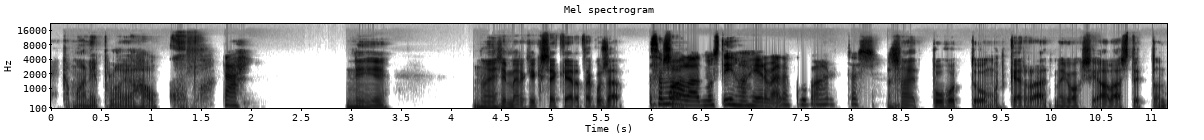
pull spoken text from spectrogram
ehkä manipuloi ja haukkuu mua. Täh? Niin. No esimerkiksi se kerta, kun sä Sä maalaat musta ihan hirveätä kuvaa nyt tässä. sait puhuttua mut kerran, että mä juoksin alasti ton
